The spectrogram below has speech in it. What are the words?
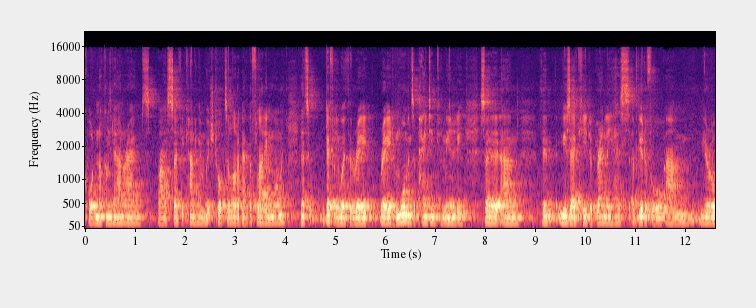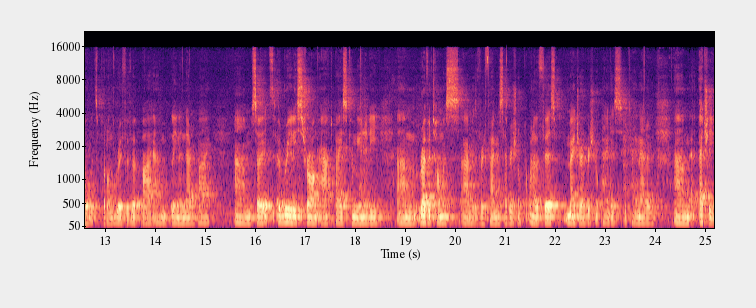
called Knock 'em Down Rains by Sophie Cunningham, which talks a lot about the flood in Warmun, and it's definitely worth a read. read. And Warmun's a painting community, so um, the Musée Quai de Branly has a beautiful um, mural that's put on the roof of it by um, Lena Nyadbi. Um, so it's a really strong art-based community. Um, Rover Thomas um, is a very famous Aboriginal, one of the first major Aboriginal painters who came out of, um, actually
